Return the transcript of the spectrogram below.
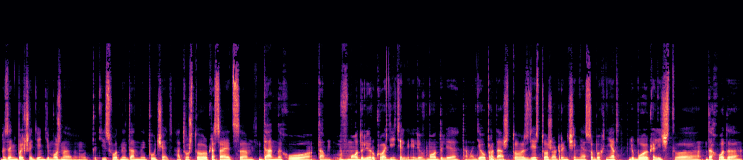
за небольшие деньги можно вот такие сводные данные получать. А то, что касается данных о там в модуле руководитель или в модуле там отдела продаж, то здесь тоже ограничений особых нет. Любое количество дохода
